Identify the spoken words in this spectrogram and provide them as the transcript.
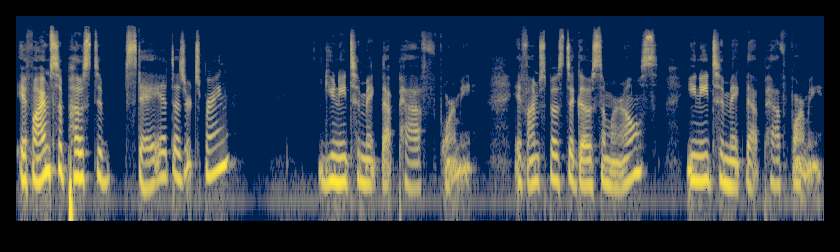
If I'm supposed to stay at Desert Spring, you need to make that path for me. If I'm supposed to go somewhere else, you need to make that path for me.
